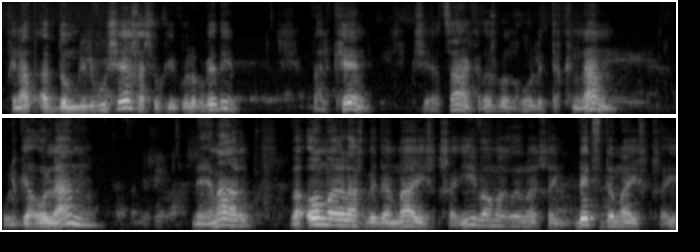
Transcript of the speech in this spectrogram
מבחינת אדום ללבושיך, שהוא קלקול הבגדים. ועל כן, כשרצה הקדוש ברוך הוא לתקנם ולגאולם, נאמר, ואומר לך בדמייך חיי, ואומר לך בדמייך חיי, בית דמייך חיי,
